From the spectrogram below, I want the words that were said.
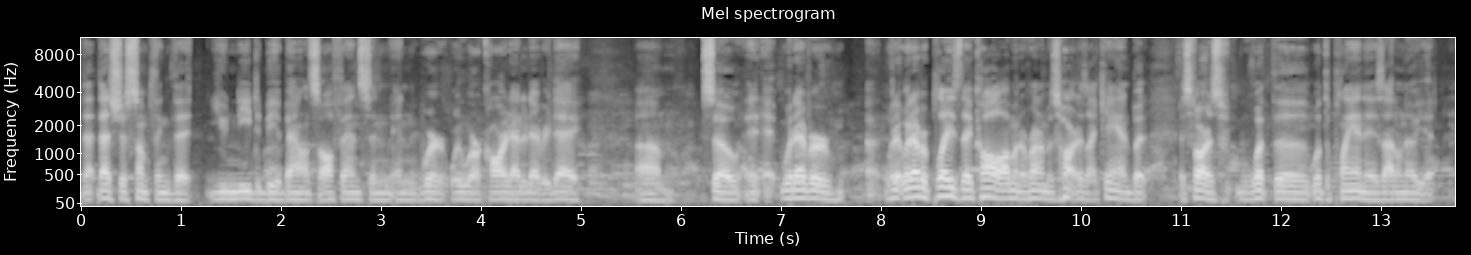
that, that's just something that you need to be a balanced offense, and, and we we work hard at it every day. Um, so it, it, whatever uh, whatever plays they call, I'm going to run them as hard as I can. But as far as what the what the plan is, I don't know yet.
